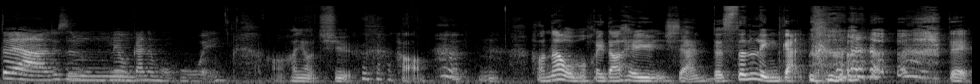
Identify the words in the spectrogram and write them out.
对啊，就是没有干的蘑菇味。好，很有趣。好，嗯，好，那我们回到黑云山的森林感。对，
